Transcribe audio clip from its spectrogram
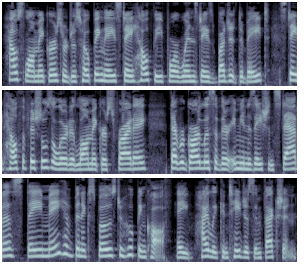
House lawmakers are just hoping they stay healthy for Wednesday's budget debate. State health officials alerted lawmakers Friday that regardless of their immunization status, they may have been exposed to whooping cough, a highly contagious infection.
